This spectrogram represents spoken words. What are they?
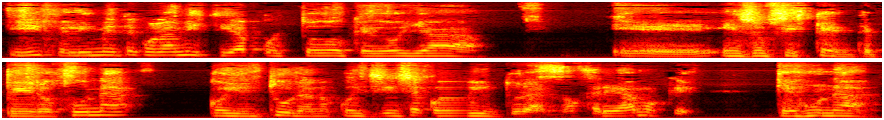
y felizmente con la amnistía pues todo quedó ya eh, insubsistente, pero fue una coyuntura, no coincidencia coyuntural, ¿no? Creamos que, que es una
